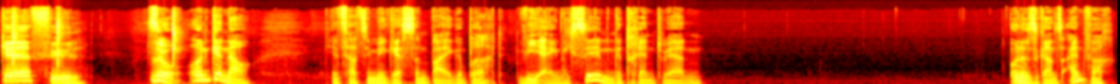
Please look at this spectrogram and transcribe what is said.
Gefühl. So, und genau. Jetzt hat sie mir gestern beigebracht, wie eigentlich Silben getrennt werden. Und es ist ganz einfach.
